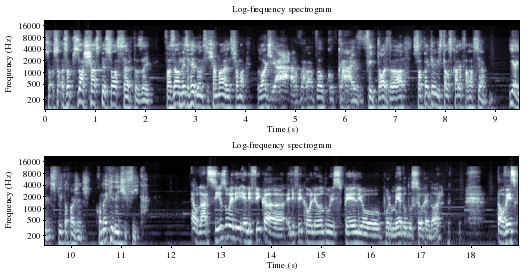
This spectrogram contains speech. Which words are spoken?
Só, só, só preciso achar as pessoas certas aí fazer uma mesa redonda, se chama, chama Lorde A, o Caio, Feitosa, só para entrevistar os caras e falar assim, ó, e aí, explica pra gente, como é que identifica? É, o Narciso, ele, ele, fica, ele fica olhando o espelho por medo do seu redor. Talvez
